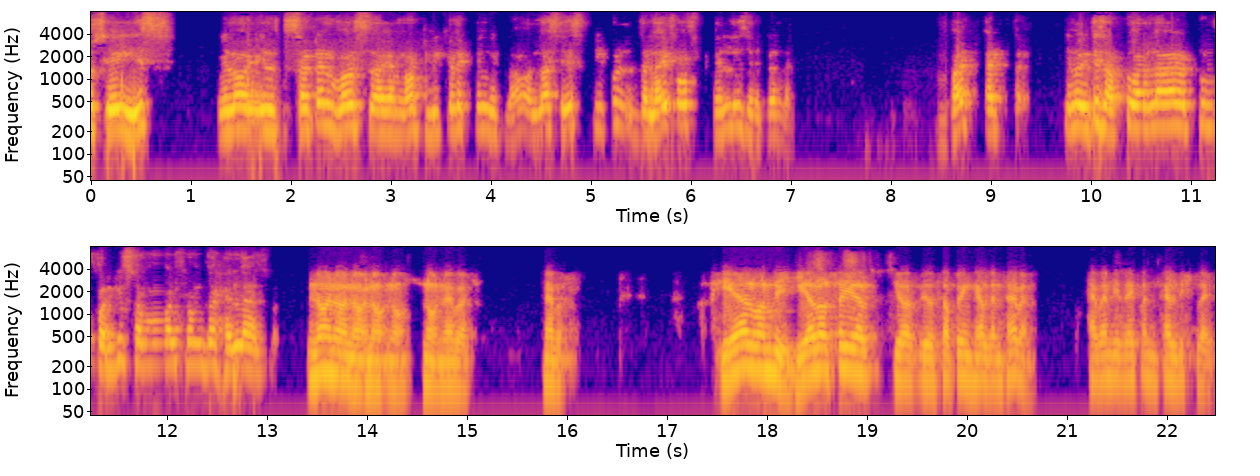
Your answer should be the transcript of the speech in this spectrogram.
to say is, you know, in certain verse, I am not recollecting it now. Allah says, people, the life of hell is eternal. But at, you know, it is up to Allah to forgive someone from the hell as well. No, no, no, no, no, no, never, never. Here only, here also you are, you are, you are suffering hell and heaven, heavenly life and hellish life.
